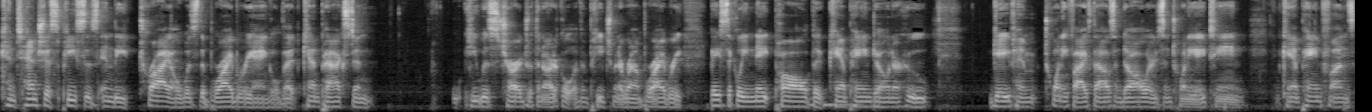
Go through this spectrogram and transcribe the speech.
contentious pieces in the trial was the bribery angle that Ken Paxton he was charged with an article of impeachment around bribery. Basically, Nate Paul, the campaign donor who gave him $25,000 in 2018 in campaign funds,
